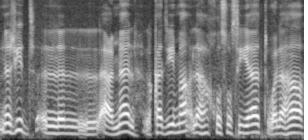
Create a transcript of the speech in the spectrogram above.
نجد الأعمال القديمة لها خصوصيات ولها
